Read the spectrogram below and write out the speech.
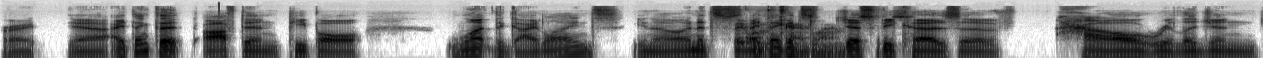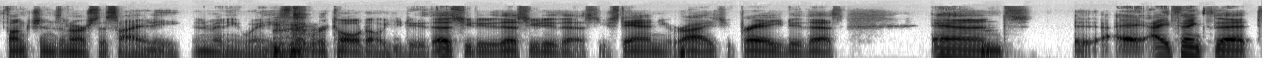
Right. Yeah. I think that often people want the guidelines, you know, and it's I think it's just because of how religion functions in our society in many ways mm-hmm. that we're told, oh, you do this, you do this, you do this, you stand, you rise, you pray, you do this. And. I, I think that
